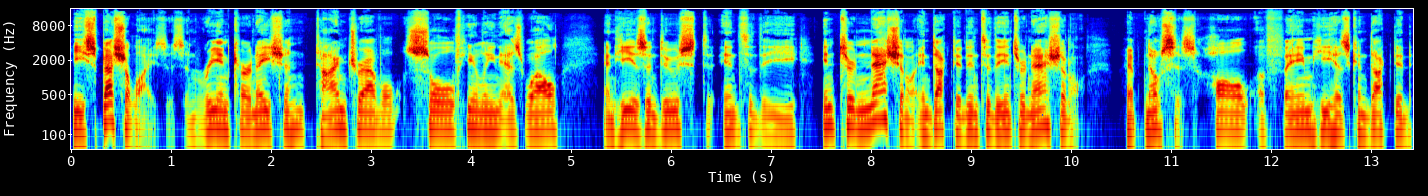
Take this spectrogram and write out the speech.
He specializes in reincarnation, time travel, soul healing as well. And he is induced into the international, inducted into the International Hypnosis Hall of Fame. He has conducted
